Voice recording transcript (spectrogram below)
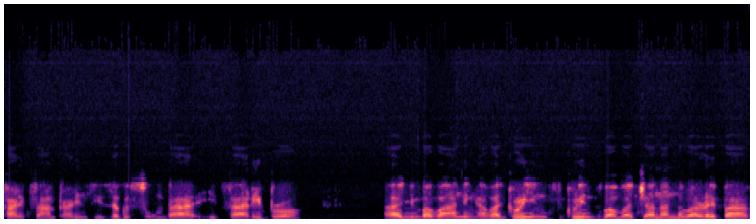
par exemple ari nziza gusumba iza libro. Hanyuma abandi nk'aba greens greens bamajana n'aba reba.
